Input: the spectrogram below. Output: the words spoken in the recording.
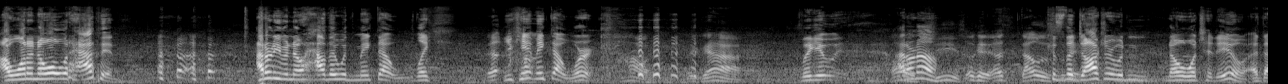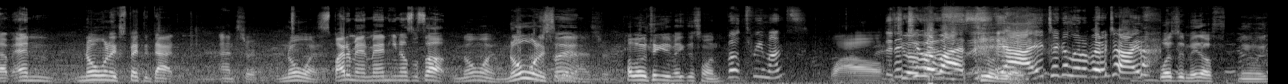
I want to know what would happen. I don't even know how they would make that like. You can't make that work. How? like, yeah. Like it. I don't oh, know. Jeez. Okay, that, that was Because the doctor wouldn't know what to do at that. And No one expected that answer. No one. Spider-Man, man, he knows what's up. No one. No one I'm expected that saying. answer. How long did it take you to make this one? About three months. Wow. The two, of us. Two of yeah, guys. it took a little bit of time. What's it made of mainly?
